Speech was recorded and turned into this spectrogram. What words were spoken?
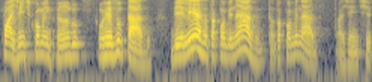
com a gente comentando o resultado. Beleza? Tá combinado? Então tá combinado. A gente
